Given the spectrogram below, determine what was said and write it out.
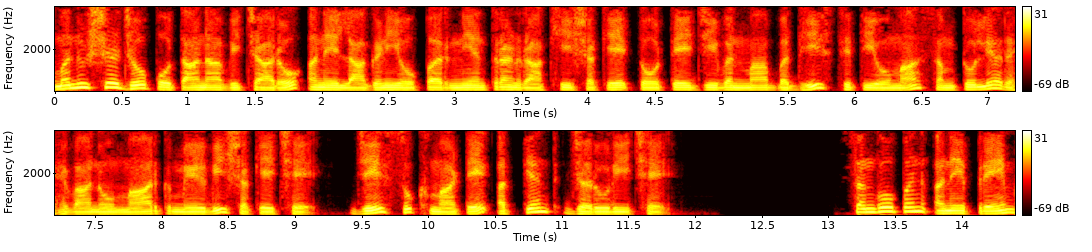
મનુષ્ય જો પોતાના વિચારો અને લાગણીઓ પર નિયંત્રણ રાખી શકે તો તે જીવનમાં બધી સ્થિતિઓમાં સમતુલ્ય રહેવાનો માર્ગ મેળવી શકે છે, જે સુખ માટે અત્યંત જરૂરી છે. સંગોપન અને પ્રેમ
